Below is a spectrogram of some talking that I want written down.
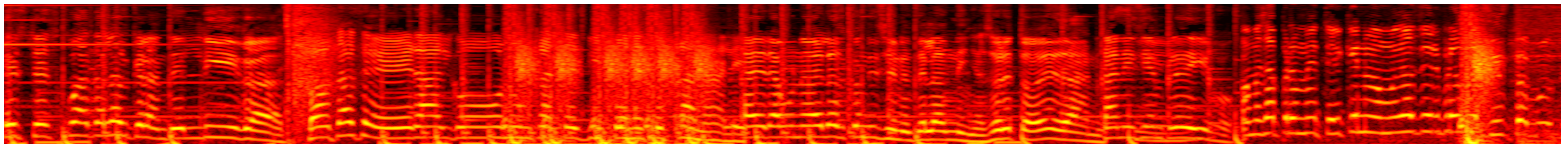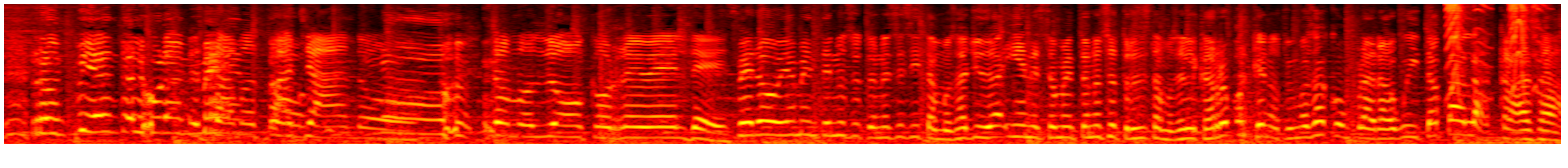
Este squad a las grandes ligas. Vamos a hacer algo nunca antes visto en estos canales. Era una de las condiciones de las niñas, sobre todo de Dani. Dani Sí. siempre dijo Vamos a prometer que no vamos a hacer bromas. estamos rompiendo el juramento. Estamos fallando. No. Somos locos, rebeldes. Pero obviamente nosotros necesitamos ayuda y en este momento nosotros estamos en el carro porque nos fuimos a comprar agüita para la casa.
